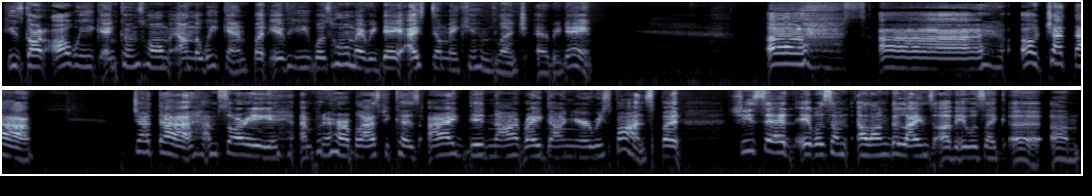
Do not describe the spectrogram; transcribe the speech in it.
He's gone all week and comes home on the weekend, but if he was home every day, I still make him lunch every day. Uh, uh, oh, Chata. Chata, I'm sorry. I'm putting her a blast because I did not write down your response, but she said it was some along the lines of it was like a um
